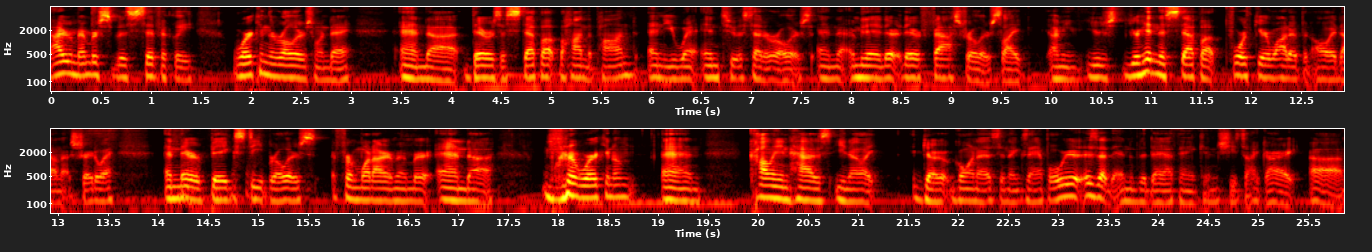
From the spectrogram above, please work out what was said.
I remember specifically working the rollers one day, and uh, there was a step up behind the pond, and you went into a set of rollers, and I mean they- they're they're fast rollers. Like I mean, you're just- you're hitting this step up, fourth gear wide open, all the way down that straightaway, and they're big steep rollers from what I remember, and uh, we're working them, and Colleen has you know like go going as an example. We're is at the end of the day, I think, and she's like, all right. Uh,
